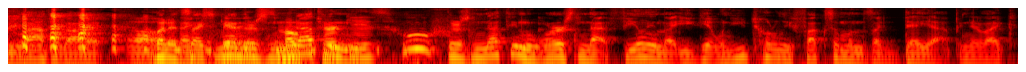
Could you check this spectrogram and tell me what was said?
we laugh about it. but it's like, man, there's Smoked nothing. turkeys. Whew. there's nothing worse than that feeling that you get when you totally fuck someone's like day up and you're like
